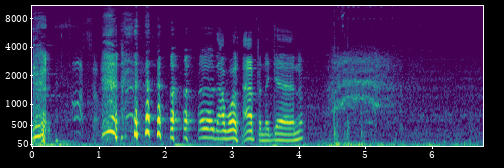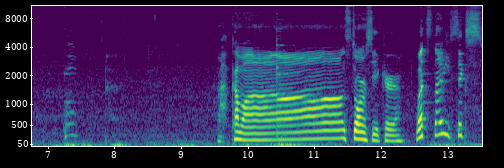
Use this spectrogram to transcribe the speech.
you. that won't happen again. Ah, Come on, Stormseeker. What's 96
